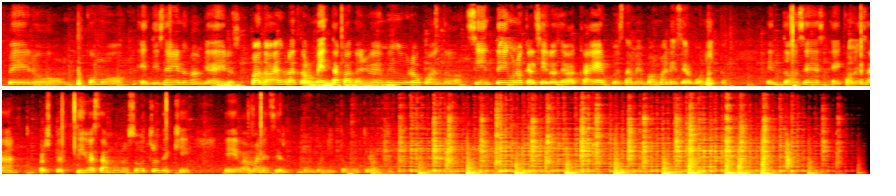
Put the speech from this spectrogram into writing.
pero como eh, dicen en los manviaderos, cuando hay una tormenta, cuando llueve muy duro, cuando siente uno que el cielo se va a caer, pues también va a amanecer bonito. Entonces, eh, con esa perspectiva estamos nosotros de que eh, va a amanecer muy bonito muy pronto.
